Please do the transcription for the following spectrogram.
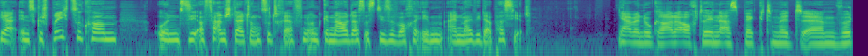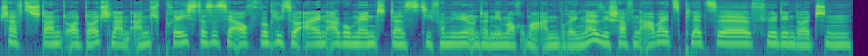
ja, ins Gespräch zu kommen und sie auf Veranstaltungen zu treffen. Und genau das ist diese Woche eben einmal wieder passiert. Ja, wenn du gerade auch den Aspekt mit ähm, Wirtschaftsstandort Deutschland ansprichst, das ist ja auch wirklich so ein Argument, das die Familienunternehmen auch immer anbringen. Ne? Sie schaffen Arbeitsplätze für den deutschen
